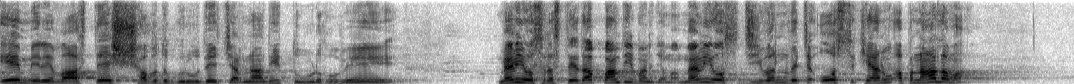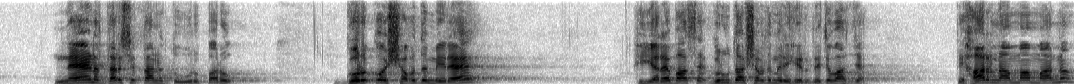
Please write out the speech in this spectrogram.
ਇਹ ਮੇਰੇ ਵਾਸਤੇ ਸ਼ਬਦ ਗੁਰੂ ਦੇ ਚਰਨਾਂ ਦੀ ਧੂੜ ਹੋਵੇ। ਮੈਂ ਵੀ ਉਸ ਰਸਤੇ ਦਾ ਪਾਂਧੀ ਬਣ ਜਾਵਾਂ, ਮੈਂ ਵੀ ਉਸ ਜੀਵਨ ਵਿੱਚ ਉਸ ਸਿੱਖਿਆ ਨੂੰ ਅਪਣਾ ਲਵਾਂ। ਨੈਣ ਦਰਸ਼ ਤਨ ਧੂਰ ਪਰੋ, ਗੁਰ ਕੋ ਸ਼ਬਦ ਮੇਰੇ ਹੀਰੇ ਬਸ। ਹੈ ਗੁਰੂ ਦਾ ਸ਼ਬਦ ਮੇਰੇ ਹਿਰਦੇ 'ਚ ਵਸ ਜਾਏ ਤੇ ਹਰ ਨਾਮਾ ਮਨ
